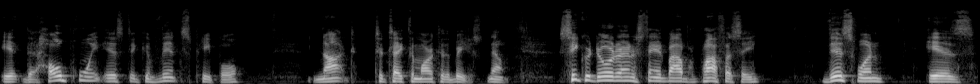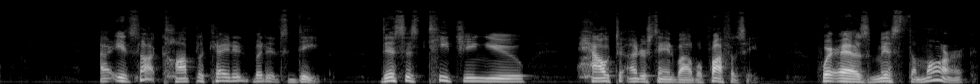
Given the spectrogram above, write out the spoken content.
it the whole point is to convince people not to take the mark of the beast. Now, Secret Door to Understand Bible Prophecy. This one is, uh, it's not complicated, but it's deep. This is teaching you how to understand Bible prophecy. Whereas Miss the Mark,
